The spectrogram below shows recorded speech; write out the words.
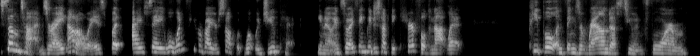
sometimes, right? Not always, but I say, well, what if you were by yourself? What would you pick? You know, and so I think we just have to be careful to not let people and things around us to inform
